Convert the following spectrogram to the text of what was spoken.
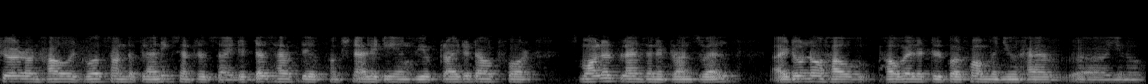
sure on how it works on the Planning Central side. It does have the functionality, and we have tried it out for smaller plans, and it runs well. I don't know how how well it will perform when you have uh, you know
